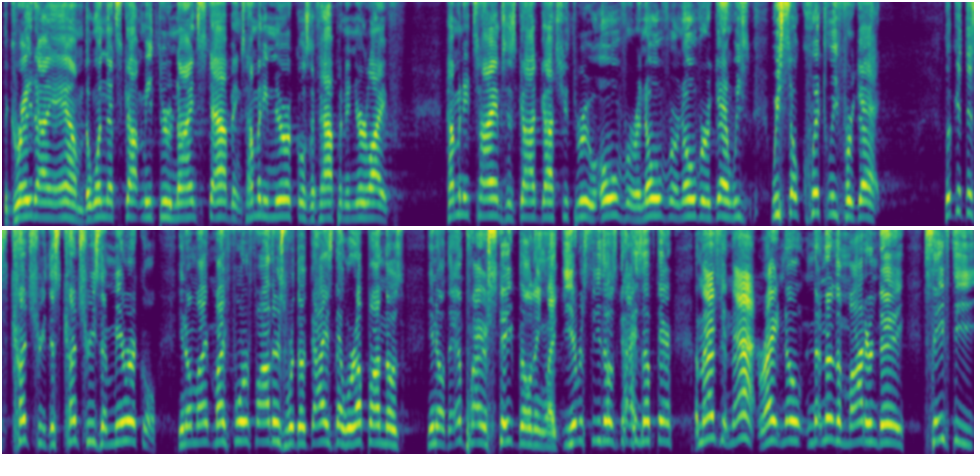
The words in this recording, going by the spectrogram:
the great I am, the one that's got me through nine stabbings. How many miracles have happened in your life? How many times has God got you through over and over and over again? We, we so quickly forget. Look at this country. This country's a miracle. You know, my, my forefathers were the guys that were up on those, you know, the Empire State Building. Like, you ever see those guys up there? Imagine that, right? No, none of the modern day safety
